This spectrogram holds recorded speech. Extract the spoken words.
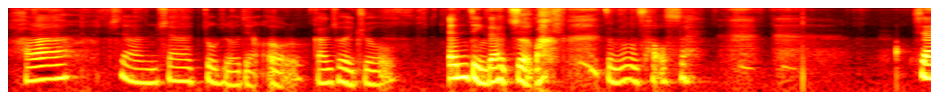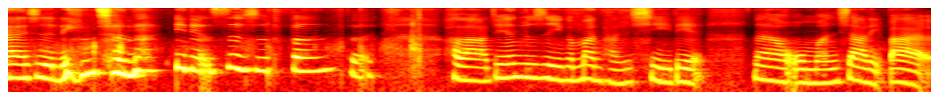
好啦。既然现在肚子有点饿了，干脆就 ending 在这吧。怎么那么草率？现在是凌晨的一点四十分。对，好啦，今天就是一个漫谈系列。那我们下礼拜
